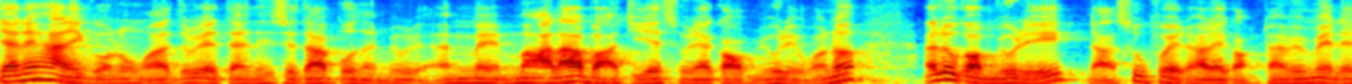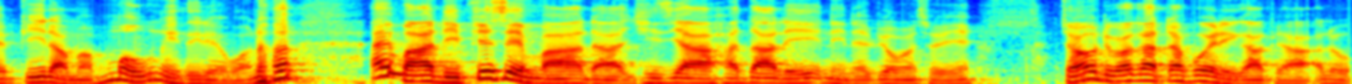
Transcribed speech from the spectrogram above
ကျန်တဲ့ဟာတွေအကုန်လုံးကသူတို့ရဲ့တန်သေးစစ်သားပုံစံမျိုးတွေအမေမာလာပါကြီးရဲ့ဆိုတဲ့ကောင်မျိုးတွေပေါ့နော်အဲ့လိုကောင်မျိုးတွေဒါစုဖွဲ့ထားတဲ့ကောင်ဒါပေမဲ့လည်းပြေးတာမှမှုံနေသေးတယ်ပေါ့နော်အဲ့မှာဒီဖြစ်စဉ်မှာဒါရည်စရာဟာတာလေးအနေနဲ့ပြောမှဆိုရင်ကျွန်တော်တို့ဒီဘက်ကတပ်ဖွဲ့တွေကဗျာအဲ့လို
